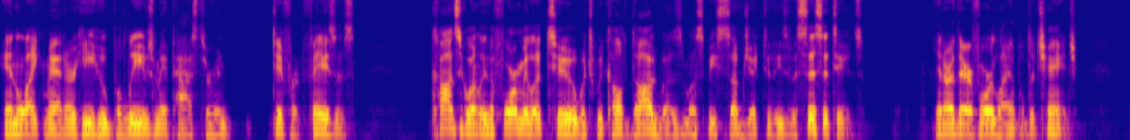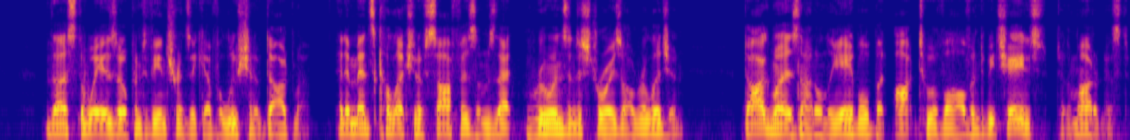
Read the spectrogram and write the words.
In like manner, he who believes may pass through in different phases. Consequently, the formula too, which we call dogmas, must be subject to these vicissitudes, and are therefore liable to change. Thus, the way is open to the intrinsic evolution of dogma an immense collection of sophisms that ruins and destroys all religion. Dogma is not only able, but ought to evolve and to be changed to the modernist.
